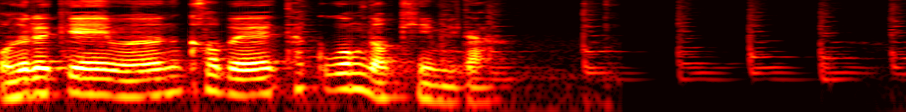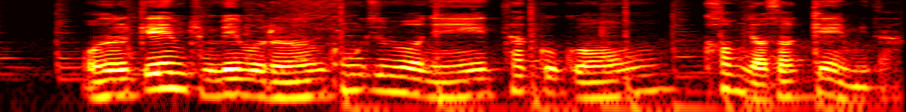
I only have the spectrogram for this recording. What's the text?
오늘의 게임은 컵에 탁구공 넣기입니다. 오늘 게임 준비물은 콩주머니, 탁구공, 컵 6개입니다.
